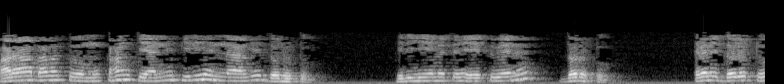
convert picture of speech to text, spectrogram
පරාභවතෝ මුඛං කියන්නේ පිරිහෙන්නාගේ දොරටු. පිරිහීමට හේතු වෙන දොරටු. එවැනි දොරටු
